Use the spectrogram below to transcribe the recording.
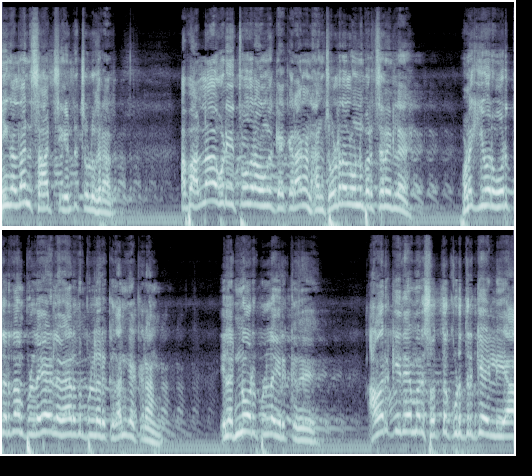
நீங்கள் தான் சாட்சி என்று சொல்லுகிறார். அப்ப அல்லாஹுடைய தூதர் அவங்க கேட்கறாங்க நான் சொல்றதுல ஒன்றும் பிரச்சனை இல்லை. உனக்கு இவர் ஒருத்தர் தான் பிள்ளையா இல்லை வேற எதுவும் பிள்ளை இருக்குதான்னு கேட்கறாங்க இல்லை இன்னொரு பிள்ளை இருக்குது. அவருக்கு இதே மாதிரி சொத்தை கொடுத்துருக்கே இல்லையா?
